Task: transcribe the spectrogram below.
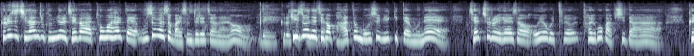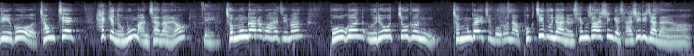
그래서 지난주 금요일 제가 통화할 때 웃으면서 말씀드렸잖아요. 네. 그렇습니다. 기존에 제가 봤던 모습이 있기 때문에 제출을 해서 의혹을 털, 털고 갑시다. 그리고 정책 할 게 너무 많잖아요. 네, 전문가라고 하지만 보건 의료 쪽은 전문가일지 모르나 복지 분야는 생소하신 게 사실이잖아요.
